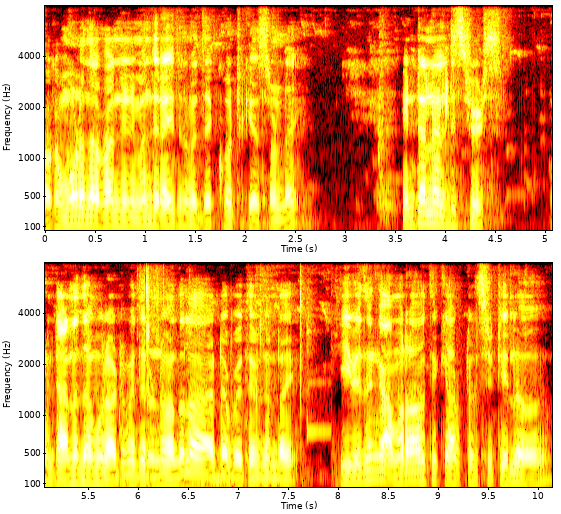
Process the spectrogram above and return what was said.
ఒక మూడు వందల పన్నెండు మంది రైతుల మధ్య కోర్టు కేసులు ఉన్నాయి. ఇంటర్నల్ డిస్ప్యూట్స్ అంటే అన్నదమ్ములు వాటి మధ్య రెండు వందల డెబ్బై తొమ్మిది ఉన్నాయి. ఈ విధంగా అమరావతి క్యాపిటల్ సిటీలో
